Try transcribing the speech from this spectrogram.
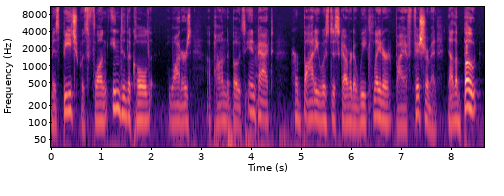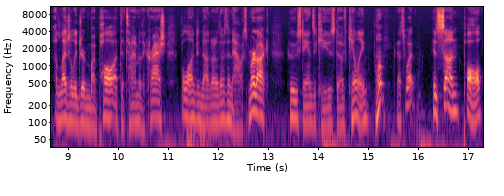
Miss Beach was flung into the cold waters upon the boat's impact. Her body was discovered a week later by a fisherman. Now, the boat, allegedly driven by Paul at the time of the crash, belonged to none other than Alex Murdaugh, who stands accused of killing, well, guess what? His son, Paul,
